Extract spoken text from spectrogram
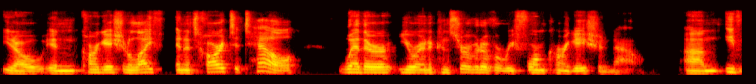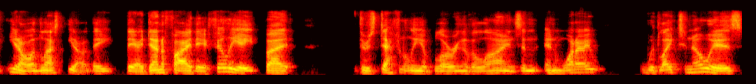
you know, in congregational life and it's hard to tell whether you're in a conservative or reform congregation now. Um, even, you know, unless you know they they identify, they affiliate, but there's definitely a blurring of the lines. And and what I would like to know is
